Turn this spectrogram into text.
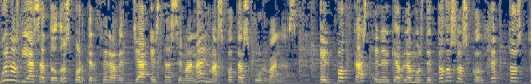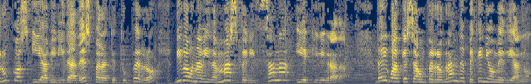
Buenos días a todos por tercera vez ya esta semana en Mascotas Urbanas, el podcast en el que hablamos de todos los conceptos, trucos y habilidades para que tu perro viva una vida más feliz, sana y equilibrada. Da igual que sea un perro grande, pequeño o mediano.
